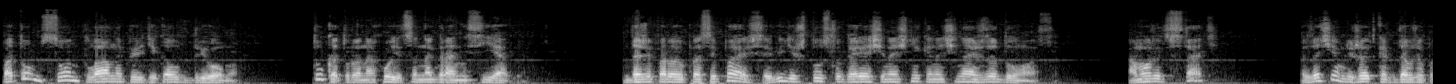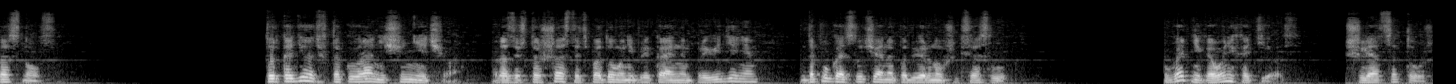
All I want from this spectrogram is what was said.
Потом сон плавно перетекал в дрему, ту, которая находится на грани сияга. Даже порой просыпаешься, видишь тускло горящий ночник и начинаешь задумываться. А может встать? Зачем лежать, когда уже проснулся? Только делать в такую рань еще нечего, разве что шастать по дому неприкаянным привидением, да пугать случайно подвернувшихся слуг. Пугать никого не хотелось, шляться тоже.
